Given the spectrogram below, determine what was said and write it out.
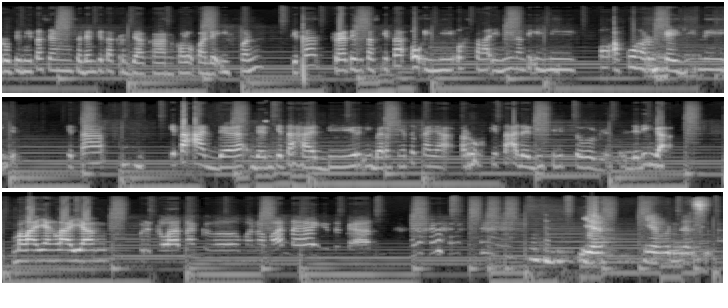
rutinitas yang sedang kita kerjakan. Kalau pada event kita kreativitas kita oh ini oh setelah ini nanti ini oh aku harus kayak gini gitu kita kita ada dan kita hadir ibaratnya tuh kayak ruh kita ada di situ gitu. Jadi nggak melayang-layang berkelana ke mana-mana gitu kan. Ya ya benar sih.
